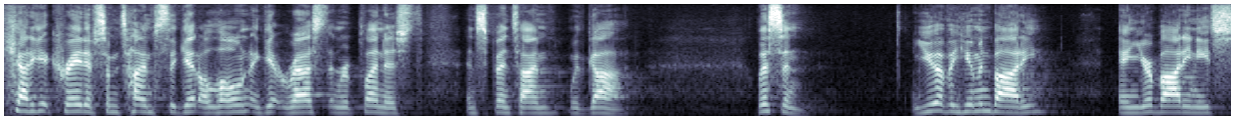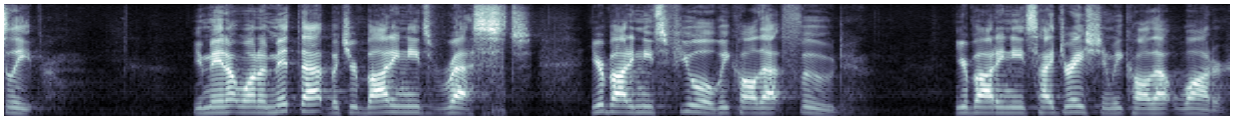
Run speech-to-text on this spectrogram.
You got to get creative sometimes to get alone and get rest and replenished and spend time with God. Listen, you have a human body, and your body needs sleep. You may not want to admit that, but your body needs rest. Your body needs fuel. We call that food. Your body needs hydration. We call that water.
